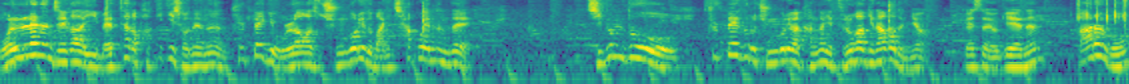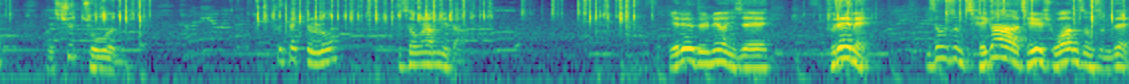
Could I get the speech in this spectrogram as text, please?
원래는 제가 이 메타가 바뀌기 전에는 풀백이 올라와서 중거리도 많이 차고 했는데 지금도 풀백으로 중거리가 간간히 들어가긴 하거든요. 그래서 여기에는 빠르고 슛 좋은 풀백들로 구성을 합니다. 예를 들면 이제 브레메 이 선수는 제가 제일 좋아하는 선수인데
